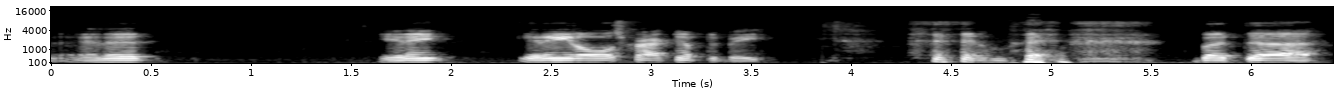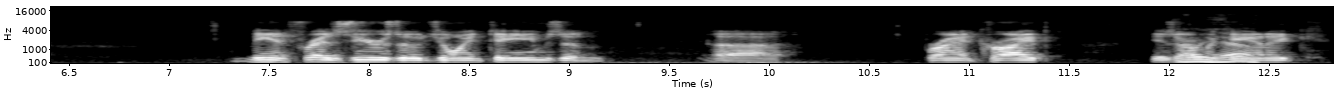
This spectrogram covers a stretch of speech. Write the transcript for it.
and it it ain't it ain't all it's cracked up to be. but but uh, me and Fred Zierzo joined teams, and uh, Brian Kripe is our Oh, yeah. mechanic,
